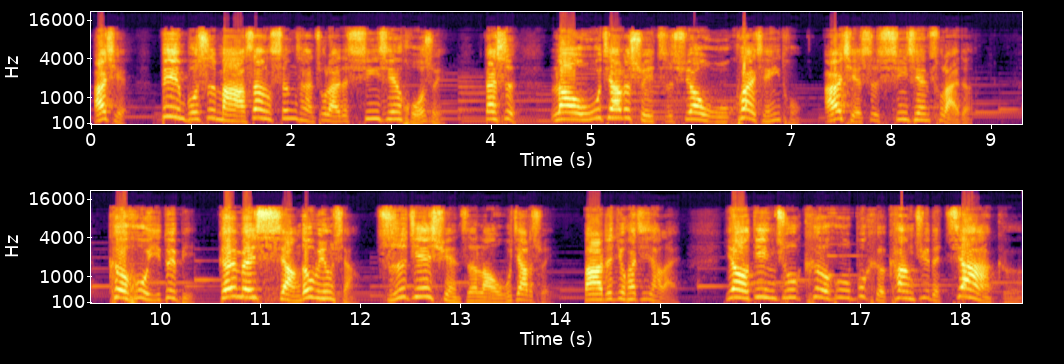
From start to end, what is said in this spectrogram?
而且并不是马上生产出来的新鲜活水。但是老吴家的水只需要五块钱一桶，而且是新鲜出来的。客户一对比，根本想都不用想，直接选择老吴家的水。把这句话记下来。要定出客户不可抗拒的价格。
